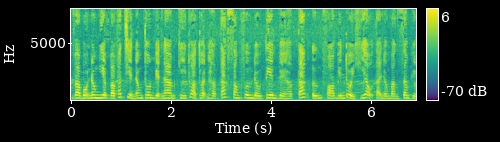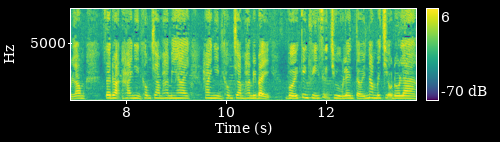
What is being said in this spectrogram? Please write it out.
và Bộ Nông nghiệp và Phát triển Nông thôn Việt Nam ký thỏa thuận hợp tác song phương đầu tiên về hợp tác ứng phó biến đổi khí hậu tại đồng bằng sông Cửu Long giai đoạn 2022-2027 với kinh phí dự trù lên tới 50 triệu đô la.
